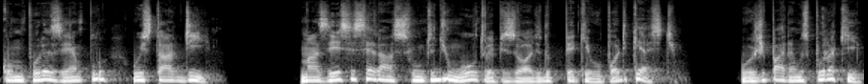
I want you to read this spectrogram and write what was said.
como por exemplo o STAR-D, mas esse será assunto de um outro episódio do PQU Podcast. Hoje paramos por aqui.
